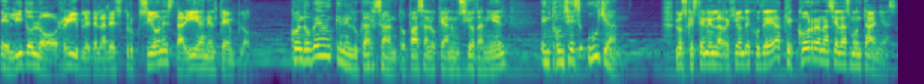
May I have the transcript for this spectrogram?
el ídolo horrible de la destrucción estaría en el templo. Cuando vean que en el lugar santo pasa lo que anunció Daniel, entonces huyan. Los que estén en la región de Judea, que corran hacia las montañas.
